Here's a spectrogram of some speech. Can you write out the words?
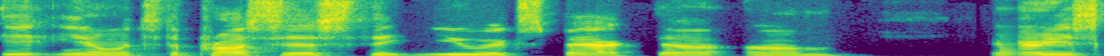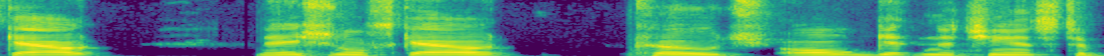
it, you know, it's the process that you expect. Uh, um, area scout, national scout, coach, all getting a chance to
